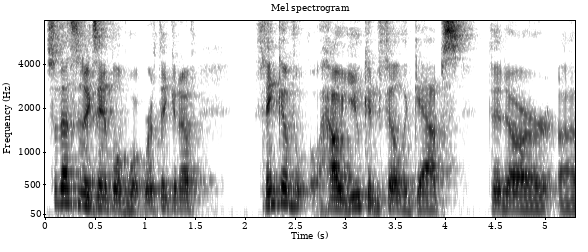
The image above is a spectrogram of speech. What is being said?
So that's an example of what we're thinking of. Think of how you can fill the gaps that are uh,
